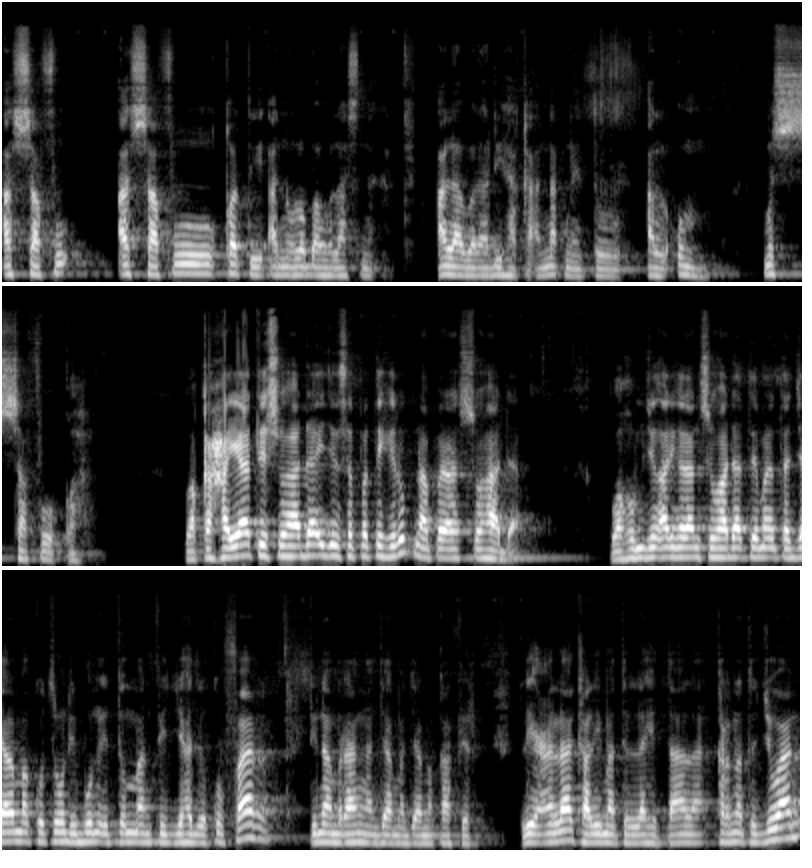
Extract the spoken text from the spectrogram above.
asyafu asyafu koti anu loba welasna ala waladiha ka anakna itu al um musyafuqah wa kahayati suhada jeung seperti hirupna para suhada. Wahum jeung ari ngaran suhada teh mana tajalma kutung dibunuh itu man fi jihadil kufar dina merangan jalma-jalma kafir. Li'ala kalimatillahi ta'ala karena tujuan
